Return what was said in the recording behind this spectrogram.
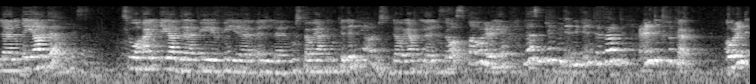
للقيادة سواء هاي القيادة في في المستويات المتدنية أو المستويات المتوسطة أو العليا لازم تثبت أنك أنت فرد عندك فكر أو عندك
